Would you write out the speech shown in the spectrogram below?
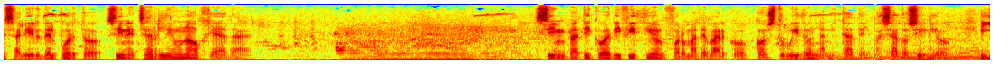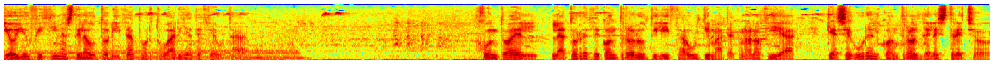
Salir del puerto sin echarle una ojeada. Simpático edificio en forma de barco, construido en la mitad del pasado siglo, y hoy oficinas de la Autoridad Portuaria de Ceuta. Junto a él, la torre de control utiliza última tecnología que asegura el control del estrecho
